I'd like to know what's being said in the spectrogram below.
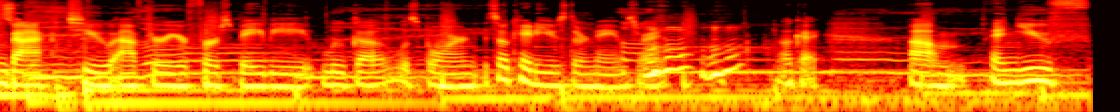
Thinking back to after your first baby, Luca, was born. It's okay to use their names, right? Mm-hmm, mm-hmm. Okay. Um, and you've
